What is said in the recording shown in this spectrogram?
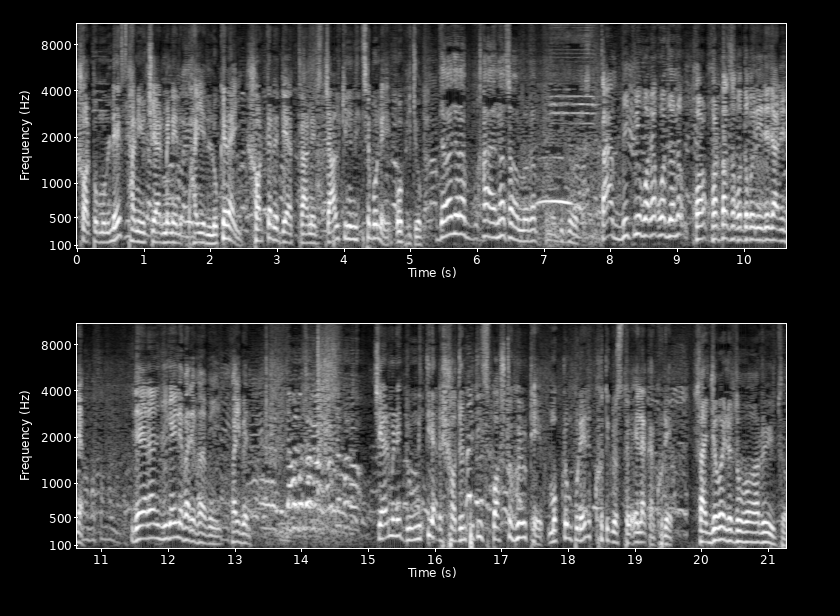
স্বল্প মূল্যে স্থানীয় চেয়ারম্যানের ভাইয়ের লোকেরাই সরকারের দেয়া ত্রাণের চাল কিনে নিচ্ছে বলে অভিযোগ। যারা যারা খায় না ওরা বিক্রি করতেছে। তার বিক্রি করে কজন? খ- খরচাছে কত করে এটা জানি না। এটা এরা জিগাইলে পারে ভাবে পাইবেন। চেয়ারম্যানের দুর্নীতি আর স্বজনপ্রীতি স্পষ্ট হয়ে ওঠে মক্রমপুরের ক্ষতিগ্রস্ত এলাকা ঘুরে। সাহায্য পাইলে তো উপকার হইতো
